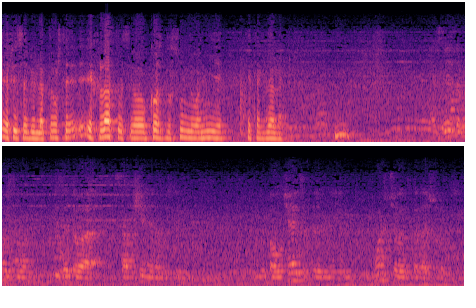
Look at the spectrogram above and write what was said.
эфисабилля, потому что ихляс, то есть его косду сунного мия и так далее. А здесь, допустим, вот из этого сообщения, допустим, не получается, то не может человек сказать, что, допустим,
